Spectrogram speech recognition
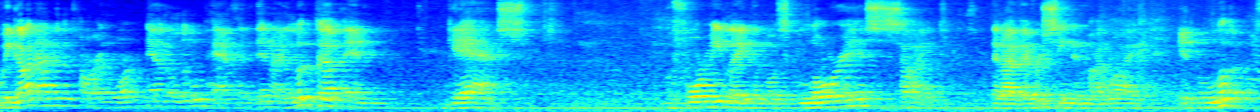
We got out of the car and walked down a little path, and then I looked up and gasped. Before me lay the most glorious sight that I've ever seen in my life. It looked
